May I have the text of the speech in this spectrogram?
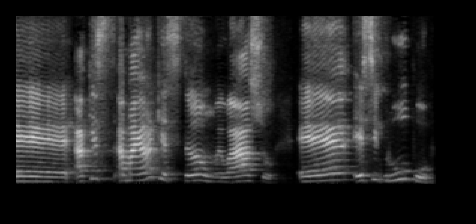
É, a, que, a maior questão, eu acho, é esse grupo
